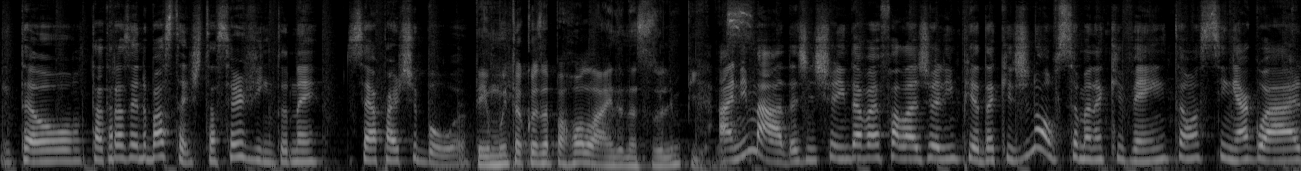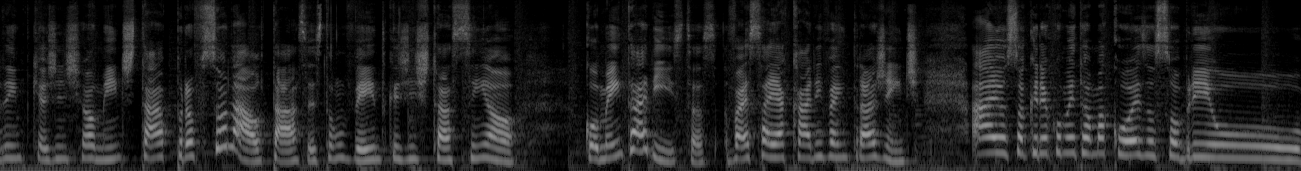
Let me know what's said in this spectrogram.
Então, tá trazendo bastante, tá servindo, né? Isso é a parte boa. Tem muita coisa pra rolar ainda nessas Olimpíadas. Animada, a gente ainda vai falar de Olimpíada aqui de novo semana que vem, então assim, aguardem, porque a gente realmente tá profissional, tá? Vocês estão vendo que a gente tá assim, ó, comentaristas. Vai sair a cara e vai entrar a gente. Ah, eu só queria comentar uma coisa sobre o,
